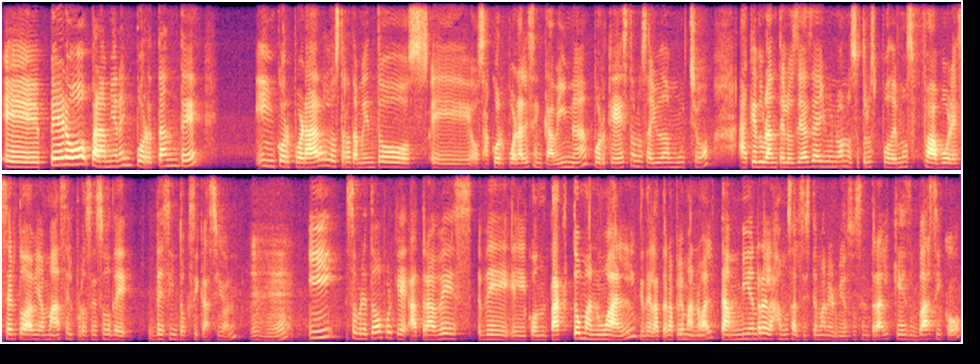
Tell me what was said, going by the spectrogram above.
Eh, pero para mí era importante incorporar los tratamientos, eh, o sea, corporales en cabina, porque esto nos ayuda mucho a que durante los días de ayuno nosotros podemos favorecer todavía más el proceso de desintoxicación y sobre todo porque a través del contacto manual, de la terapia manual, también relajamos al sistema nervioso central, que es básico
